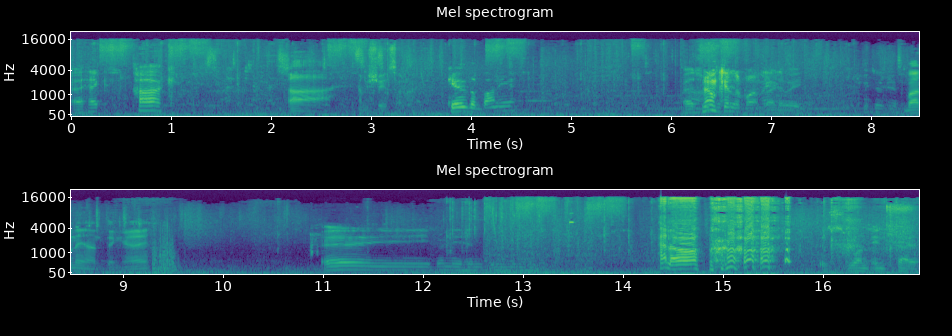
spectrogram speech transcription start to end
Uh, heck. Fuck. Ah. I'm sure it's alright. Kill the bunny. Uh, Don't kill the the bunny. By the way. Shoot the ship. Bunny hunting, eh? Hey, bunny hunting. Hello. There's one inside of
